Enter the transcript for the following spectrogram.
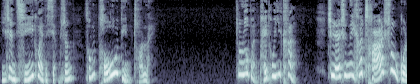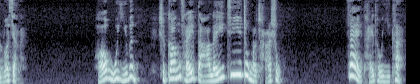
一阵奇怪的响声从头顶传来。周老板抬头一看，居然是那棵茶树滚落下来。毫无疑问，是刚才打雷击中了茶树。再抬头一看，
